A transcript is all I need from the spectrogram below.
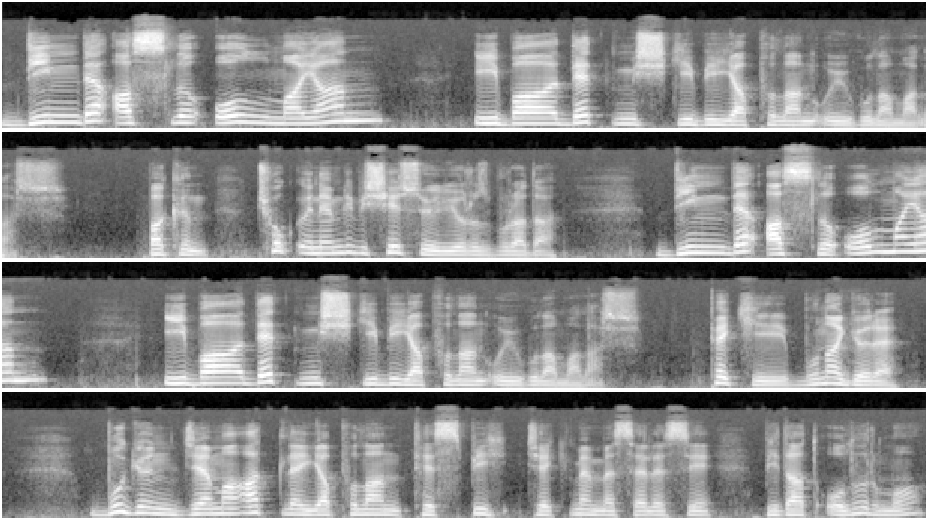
Dinde aslı olmayan ibadetmiş gibi yapılan uygulamalar. Bakın çok önemli bir şey söylüyoruz burada. Dinde aslı olmayan ibadetmiş gibi yapılan uygulamalar. Peki buna göre bugün cemaatle yapılan tesbih çekme meselesi bidat olur mu?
